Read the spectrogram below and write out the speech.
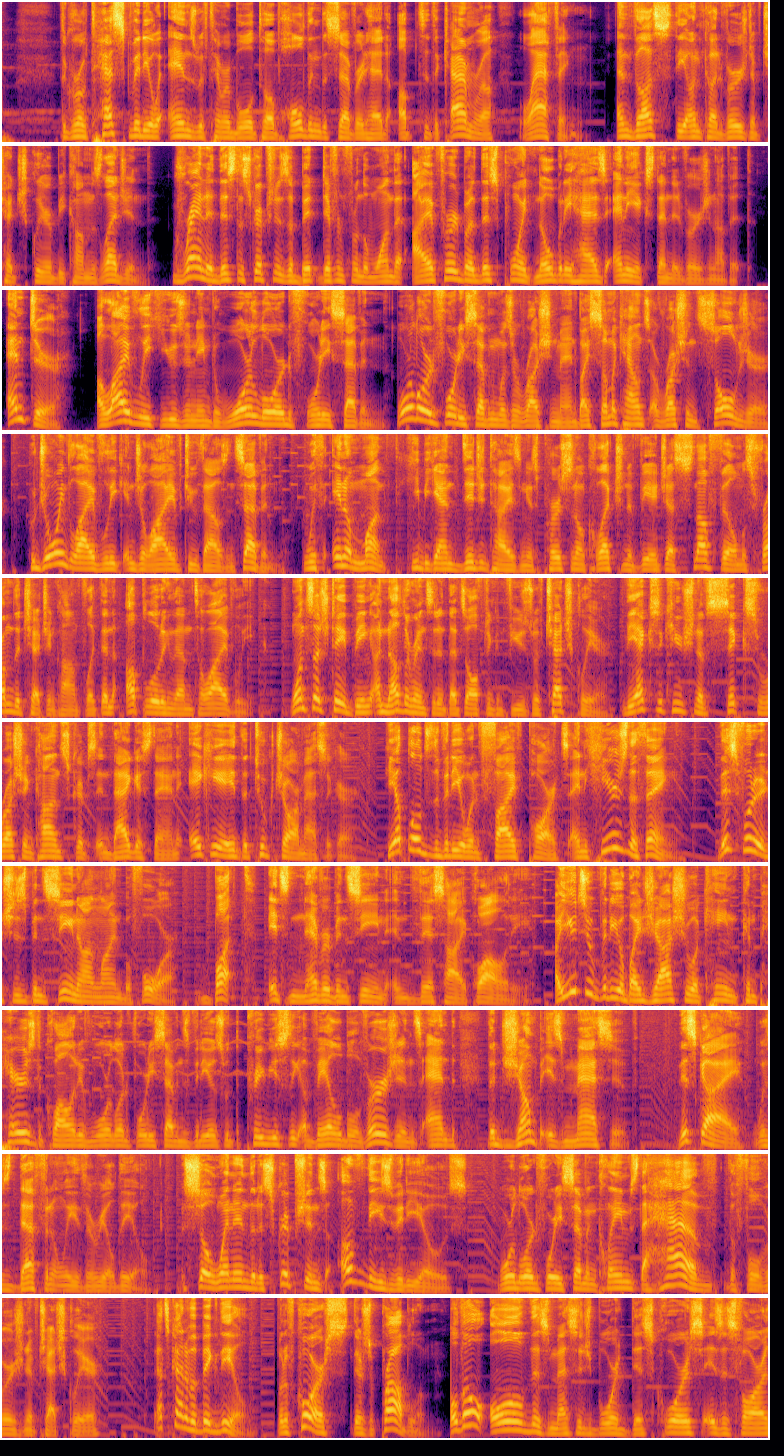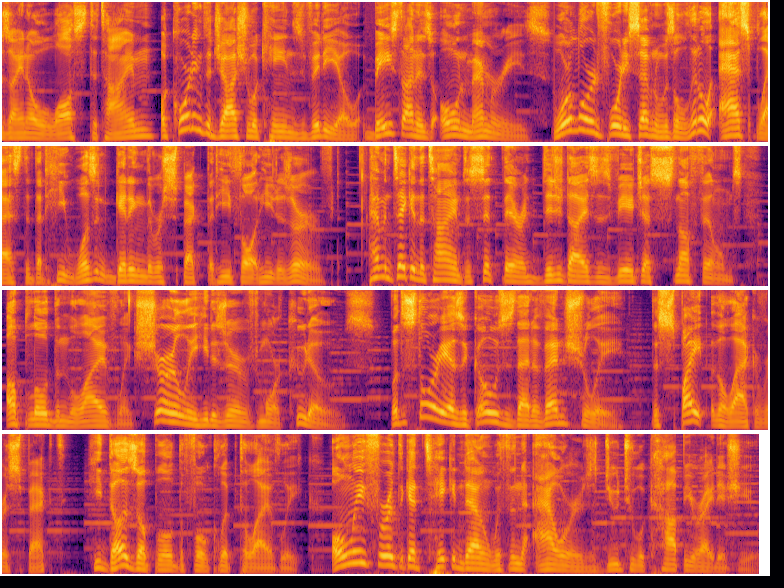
The grotesque video ends with Temir Bulatov holding the severed head up to the camera, laughing. And thus, the uncut version of Chechclear becomes legend. Granted, this description is a bit different from the one that I've heard, but at this point, nobody has any extended version of it. Enter a LiveLeak user named Warlord47. Warlord47 was a Russian man, by some accounts a Russian soldier, who joined LiveLeak in July of 2007. Within a month, he began digitizing his personal collection of VHS snuff films from the Chechen conflict and uploading them to LiveLeak. One such tape being another incident that's often confused with Chechclear, the execution of six Russian conscripts in Dagestan, aka the Tukhchar massacre. He uploads the video in five parts, and here's the thing. This footage has been seen online before, but it's never been seen in this high quality. A YouTube video by Joshua Kane compares the quality of Warlord 47's videos with the previously available versions, and the jump is massive. This guy was definitely the real deal. So when in the descriptions of these videos, Warlord 47 claims to have the full version of Chech Clear, that's kind of a big deal. But of course, there's a problem. Although all of this message board discourse is as far as I know lost to time, according to Joshua Kane's video, based on his own memories, Warlord 47 was a little ass blasted that he wasn't getting the respect that he thought he deserved. Having taken the time to sit there and digitize his VHS snuff films, upload them to LiveLeak, surely he deserved more kudos. But the story as it goes is that eventually, despite the lack of respect, he does upload the full clip to LiveLeak, only for it to get taken down within hours due to a copyright issue.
